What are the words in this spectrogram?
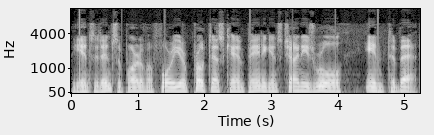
The incidents are part of a four-year protest campaign against Chinese rule in Tibet.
